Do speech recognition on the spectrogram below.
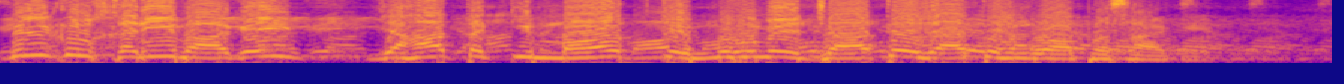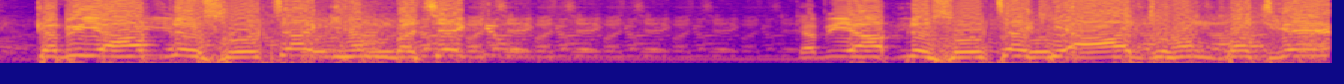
बिल्कुल करीब आ गई, यहाँ तक कि मौत के मुँह में जाते जाते हम वापस आ गए। कभी आपने सोचा कि हम बचे क्यों? कभी आपने सोचा कि आज जो हम बच गए?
